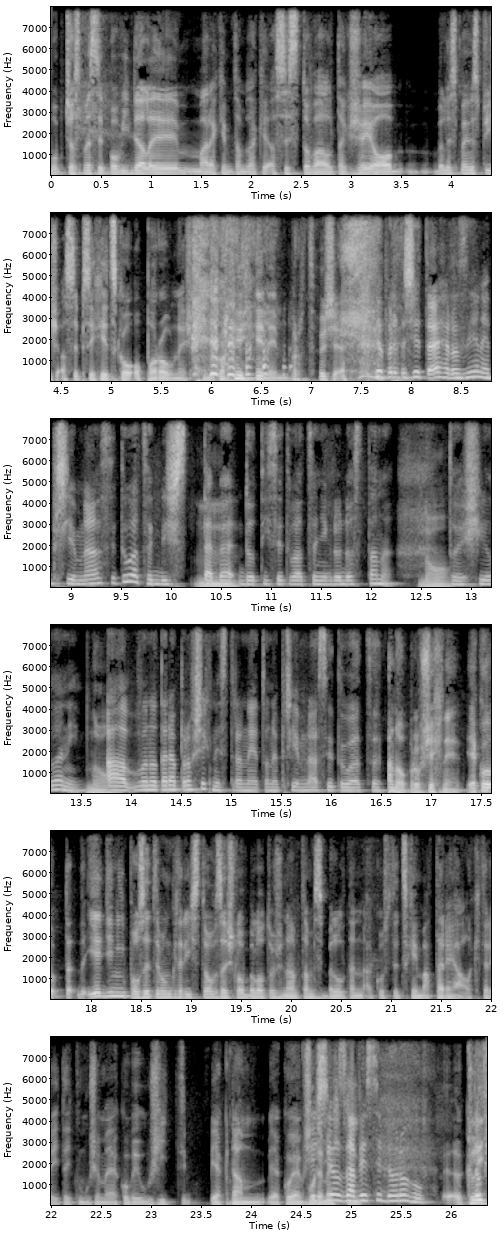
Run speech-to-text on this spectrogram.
občas jsme si povídali, Marek jim tam taky asistoval, takže jo, byli jsme jim spíš asi psychickou oporou než čímkoliv jiným, protože No, protože to je hrozně nepříjemná situace, když z tebe do té situace někdo dostane. no, To je šílený. No. A ono teda pro všechny strany je to nepříjemná situace. Ano, pro všechny. Jako t- jediný pozitivum, který z toho vzešlo, bylo to, že nám tam zbyl ten akustický materiál, který teď můžeme jako využít, jak nám, jako jak Můžeš budeme si ho chtít. zavěsit do rohu. Eh, Klidně, do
